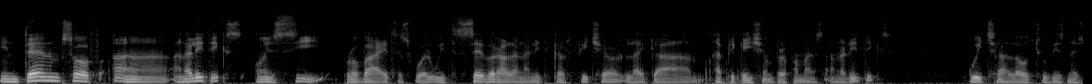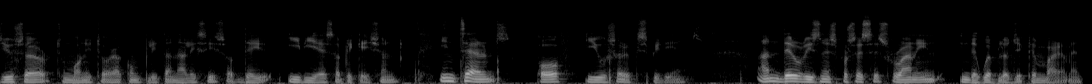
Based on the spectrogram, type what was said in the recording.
In terms of uh, analytics, OMC provides as well with several analytical features like um, application performance analytics, which allow to business user to monitor a complete analysis of their EBS application in terms of user experience and their business processes running in the WebLogic environment,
